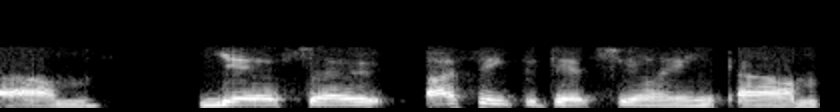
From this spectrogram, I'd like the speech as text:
Um, yeah, so I think the debt ceiling um,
